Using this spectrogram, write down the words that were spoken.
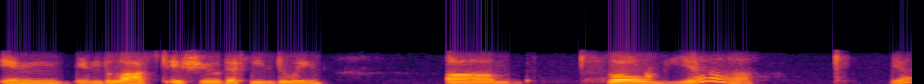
in in the last issue that he's doing. Um, so yeah, yeah.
